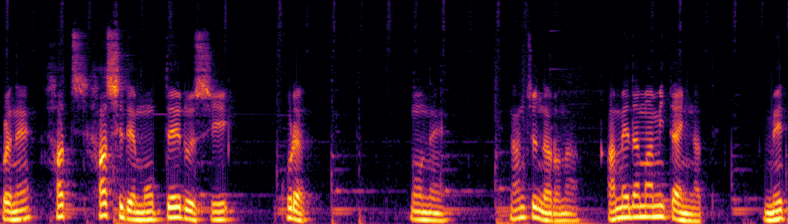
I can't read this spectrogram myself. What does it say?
これね箸箸で持てるしこれもうねなんちゅうんだろうな。飴玉みたいになってめっ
